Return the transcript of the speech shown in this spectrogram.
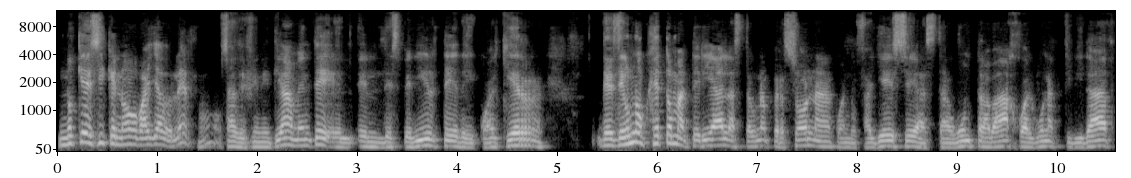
no quiere decir que no vaya a doler, ¿no? O sea, definitivamente el, el, despedirte de cualquier desde un objeto material hasta una persona cuando fallece, hasta un trabajo, alguna actividad,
